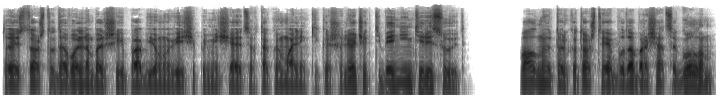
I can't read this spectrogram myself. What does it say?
То есть то, что довольно большие по объему вещи помещаются в такой маленький кошелечек, тебя не интересует? Волнует только то, что я буду обращаться голым?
